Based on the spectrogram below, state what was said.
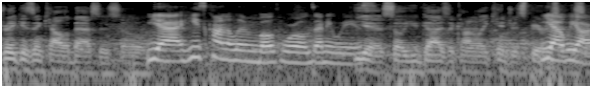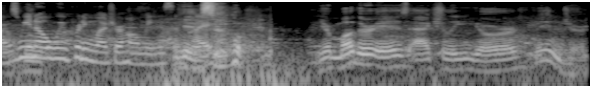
Drake is in Calabasas, so Yeah, he's kind of living both worlds anyways. yeah. So you guys are kind of like kindred spirits. Yeah, we are. sense, We know we pretty much are homies. And Yeah. like, So your mother is actually your manager.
